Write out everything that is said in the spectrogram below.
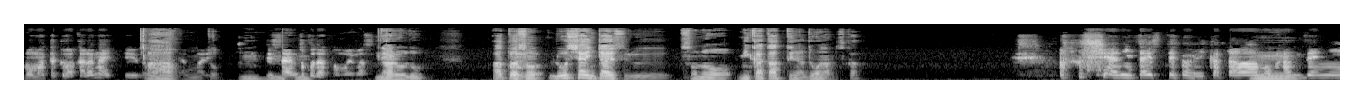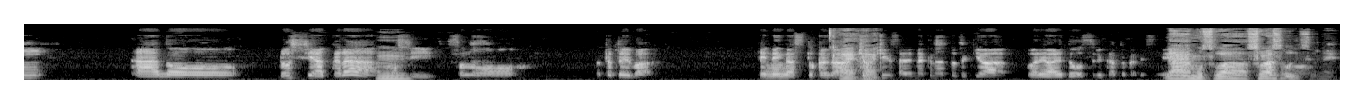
う全くわからないっていうのが、やっぱり実際のところだと思いますね。なるほど。あとはその、ロシアに対する、その、見方っていうのはどうなんですか？ロシアに対しての見方はもう完全に、あの、ロシアからうんもし、その、例えば、天然ガスとかが供給されなくなったときは、我々どうするかとかですね。いやーもうそら、そらそうですよね。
